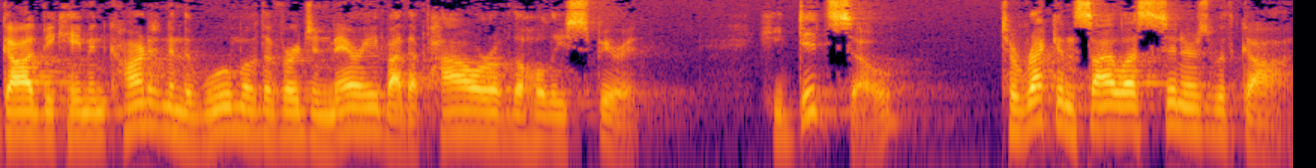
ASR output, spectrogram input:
God became incarnate in the womb of the Virgin Mary by the power of the Holy Spirit. He did so to reconcile us sinners with God,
